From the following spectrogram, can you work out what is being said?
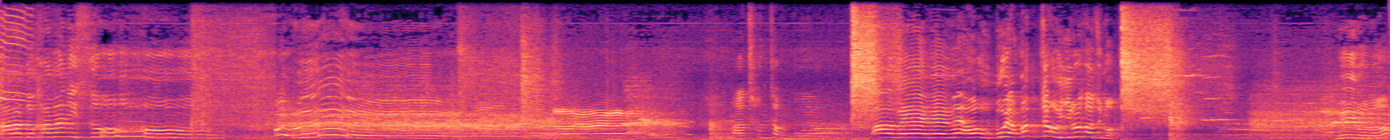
아, 너 가만히 있어. 아, 왜? 아, 천장 뭐야. 아, 왜, 왜, 왜? 어, 뭐야. 깜짝 일어나지 마. 왜 일어나?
